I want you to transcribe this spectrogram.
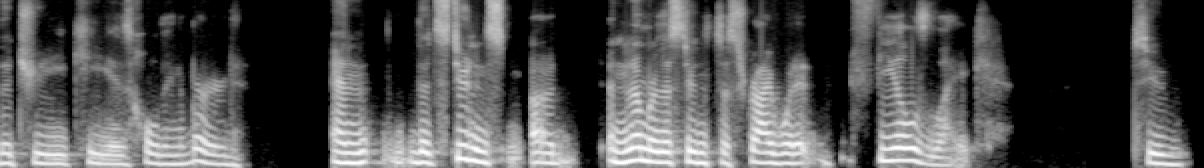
The tree ki is holding the bird. And the students, uh, a number of the students describe what it feels like to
